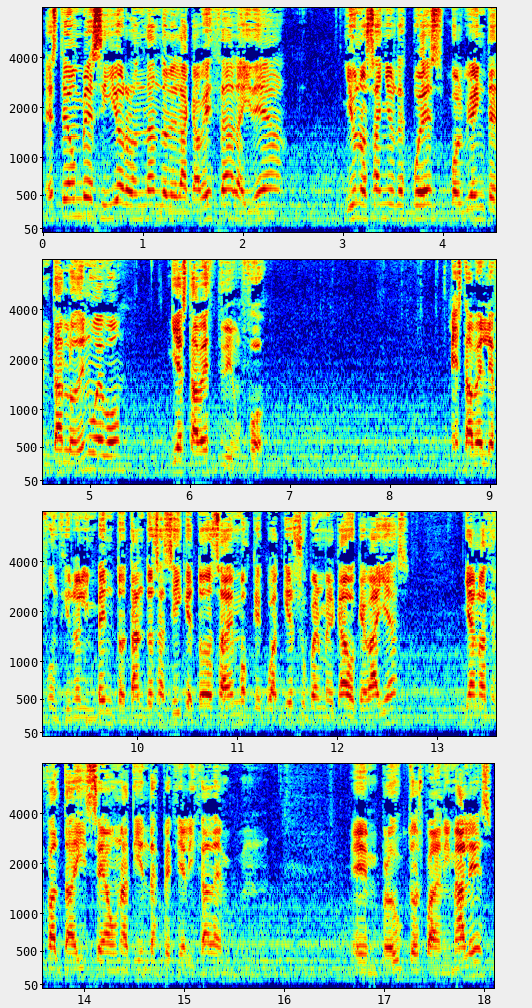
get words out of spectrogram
este hombre siguió rondándole la cabeza la idea y unos años después volvió a intentarlo de nuevo y esta vez triunfó. Esta vez le funcionó el invento, tanto es así que todos sabemos que cualquier supermercado que vayas, ya no hace falta irse a una tienda especializada en, en productos para animales,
